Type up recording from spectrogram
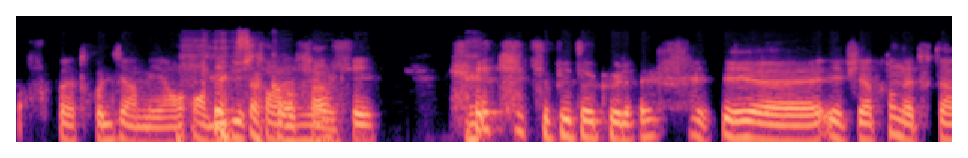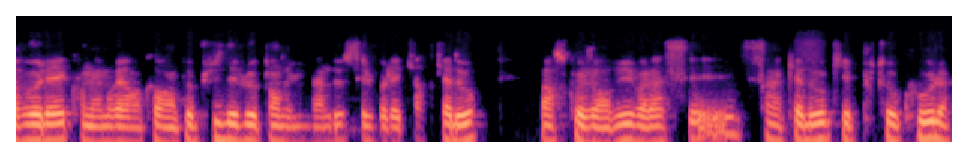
faut pas trop le dire, mais en, en dégustant à la fin, c'est. c'est plutôt cool. Et, et, puis après, on a tout un volet qu'on aimerait encore un peu plus développer en 2022, c'est le volet carte cadeau parce qu'aujourd'hui, voilà, c'est un cadeau qui est plutôt cool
